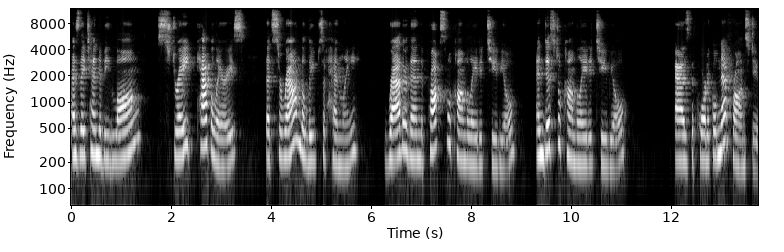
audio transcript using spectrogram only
as they tend to be long, straight capillaries that surround the loops of Henle rather than the proximal convoluted tubule and distal convoluted tubule as the cortical nephrons do.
